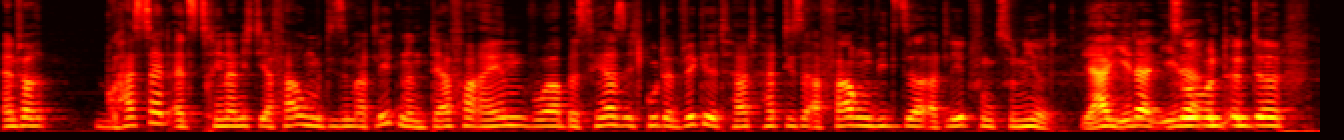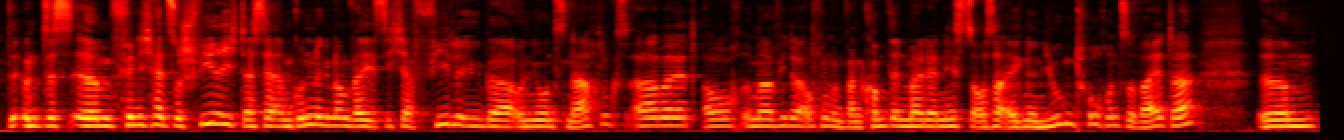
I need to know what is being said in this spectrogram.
einfach, du hast halt als Trainer nicht die Erfahrung mit diesem Athleten. Und der Verein, wo er bisher sich gut entwickelt hat, hat diese Erfahrung, wie dieser Athlet funktioniert. Ja, jeder, jeder. So, und, und, äh, und das ähm, finde ich halt so schwierig, dass er im Grunde genommen, weil sich ja viele über Unions Nachwuchsarbeit auch immer wieder aufhängen und wann kommt denn mal der nächste aus der eigenen Jugend hoch und so weiter. Ähm,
